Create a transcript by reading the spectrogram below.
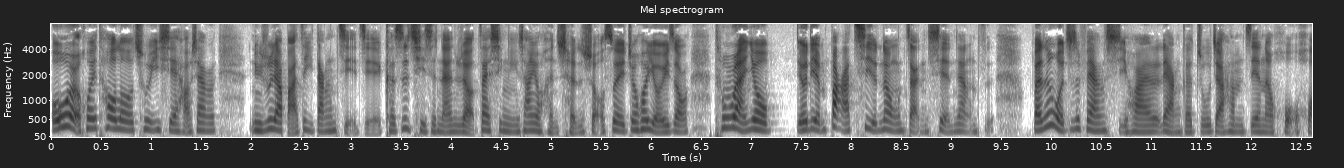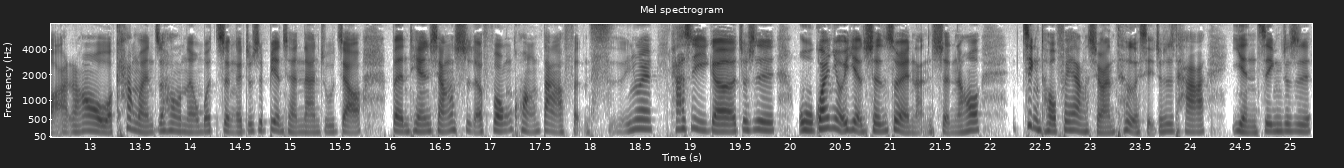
偶尔会透露出一些好像女主角把自己当姐姐，可是其实男主角在心灵上又很成熟，所以就会有一种突然又有点霸气的那种展现，这样子。反正我就是非常喜欢两个主角他们之间的火花。然后我看完之后呢，我整个就是变成男主角本田祥史的疯狂大粉丝，因为他是一个就是五官有一点深邃的男生，然后镜头非常喜欢特写，就是他眼睛就是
